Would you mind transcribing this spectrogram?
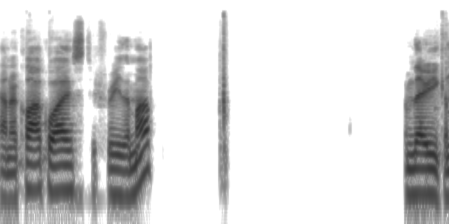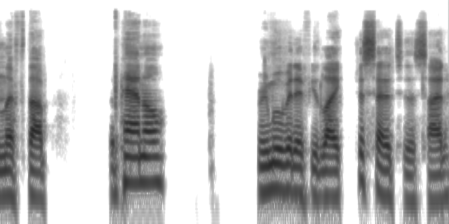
counterclockwise to free them up. From there, you can lift up the panel, remove it if you'd like, just set it to the side.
